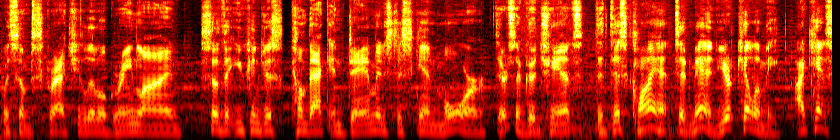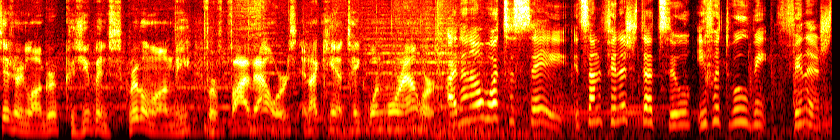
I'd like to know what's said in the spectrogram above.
with some scratchy little green line so that you can just come back and damage the skin more? There's a good chance that this client said, man, you're killing me. I can't sit here any longer because you've been scribbling on me for five hours and I can't take one more hour. I don't know what to say. It's unfinished tattoo. If it will be finished,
